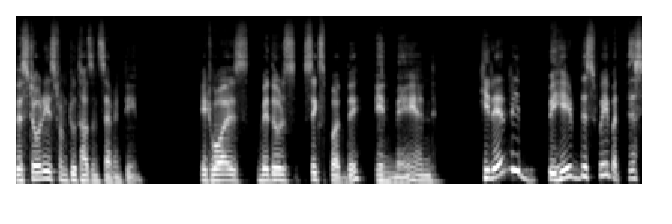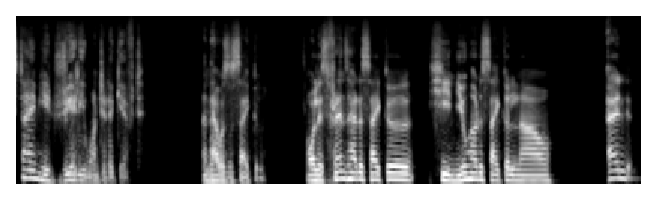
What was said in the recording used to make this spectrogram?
The story is from 2017. It was Vidur's sixth birthday in May, and he rarely behaved this way, but this time he really wanted a gift. And that was a cycle. All his friends had a cycle. He knew how to cycle now. And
